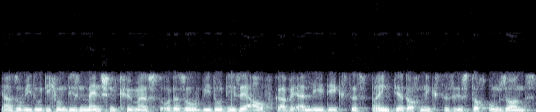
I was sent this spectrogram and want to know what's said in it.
ja, so wie du dich um diesen Menschen kümmerst oder so wie du diese Aufgabe erledigst, das bringt dir doch nichts, das ist doch umsonst.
